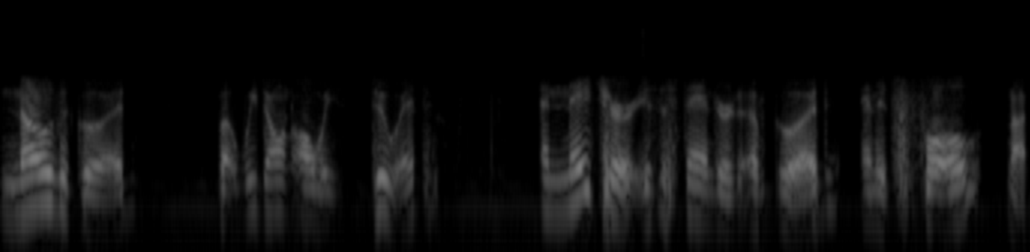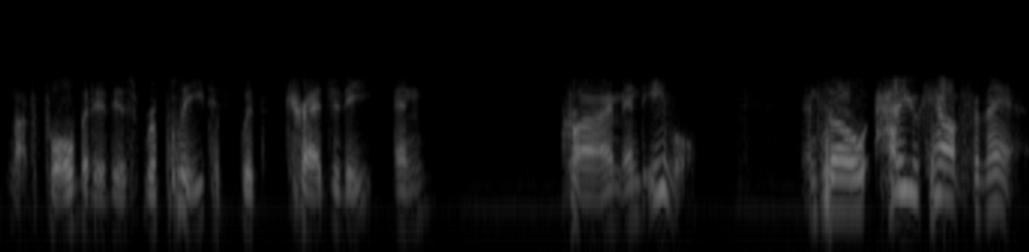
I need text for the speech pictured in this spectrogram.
know the good, but we don't always do it. and nature is a standard of good, and it's full, not not full, but it is replete with tragedy and crime and evil. And so, how do you account for that?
